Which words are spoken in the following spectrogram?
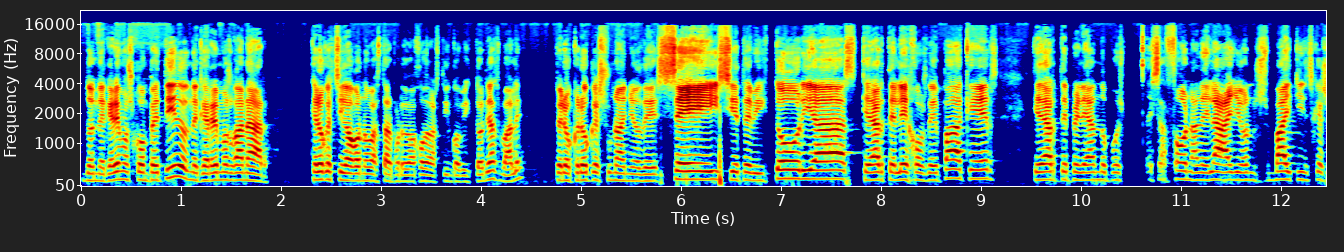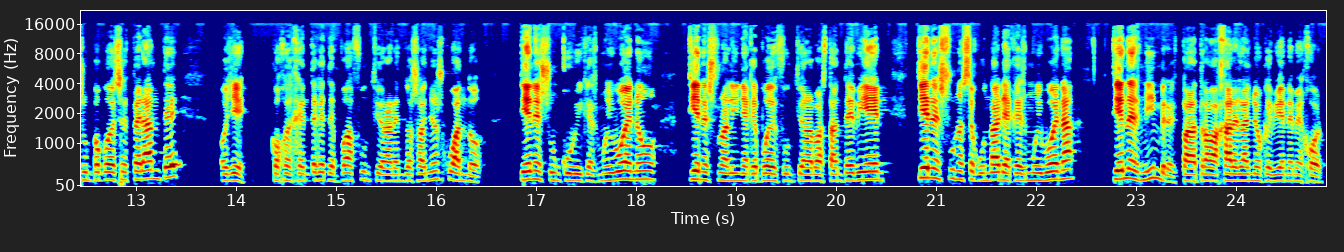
donde queremos competir, donde queremos ganar. Creo que Chicago no va a estar por debajo de las cinco victorias, ¿vale? Pero creo que es un año de seis, siete victorias, quedarte lejos de Packers, quedarte peleando pues esa zona de Lions, Vikings, que es un poco desesperante. Oye, coge gente que te pueda funcionar en dos años cuando tienes un cubi que es muy bueno, tienes una línea que puede funcionar bastante bien, tienes una secundaria que es muy buena, tienes mimbres para trabajar el año que viene mejor.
